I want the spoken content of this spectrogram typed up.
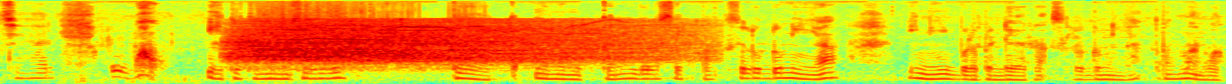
cari. Wow itu teman lihat. Kakak menemukan bola sepak seluruh dunia. Ini bola bendera seluruh dunia teman-teman wow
